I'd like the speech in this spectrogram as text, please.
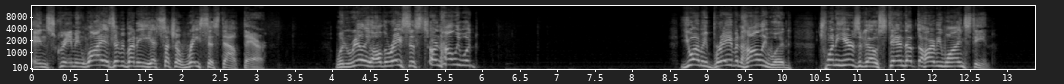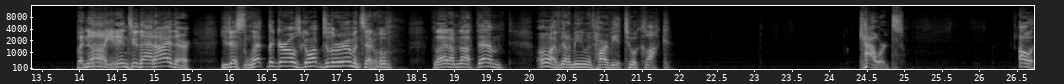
and screaming, why is everybody such a racist out there? When really all the racists are in Hollywood. You want to be brave in Hollywood? 20 years ago, stand up to Harvey Weinstein. But no, you didn't do that either. You just let the girls go up to the room and said, oh, glad I'm not them. Oh, I've got a meeting with Harvey at two o'clock. Cowards. Oh,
